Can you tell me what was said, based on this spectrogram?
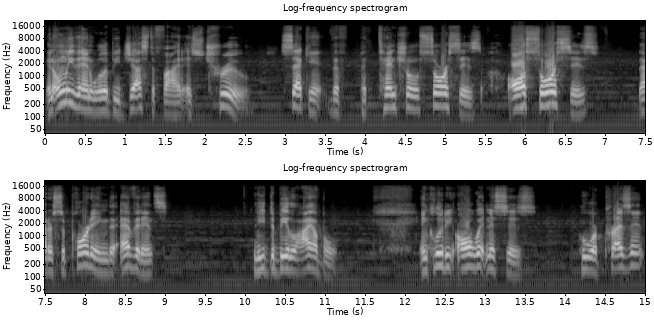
And only then will it be justified as true. Second, the potential sources. All sources that are supporting the evidence need to be liable, including all witnesses who were present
